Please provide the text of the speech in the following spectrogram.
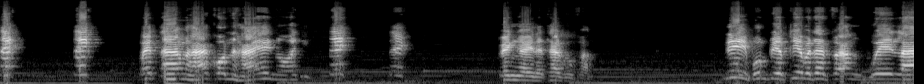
ติ๊กติ๊กไปตามหาคนหายให้หน่อยติ๊กติ๊กเป็นไงล่ะท่านผู้ฟังนี่ผมเปรียบเทียบให้ท่านฟังเวลา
